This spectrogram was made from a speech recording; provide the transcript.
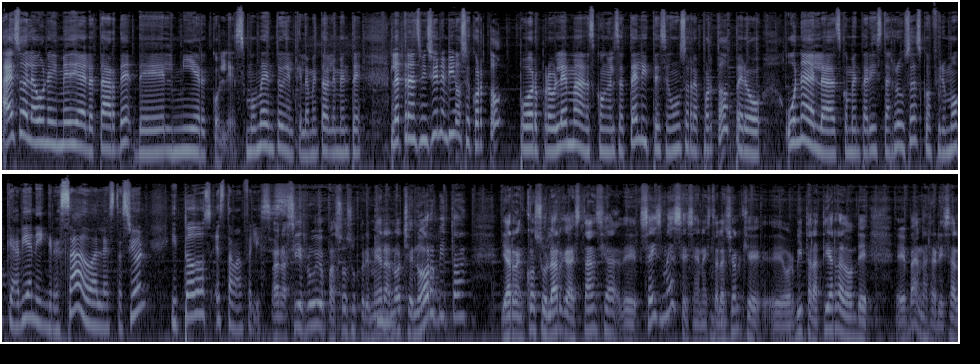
a eso de la una y media de la tarde del miércoles, momento en el que lamentablemente la transmisión en vivo se cortó por problemas con el satélite, según se reportó, pero una de las comentaristas rusas confirmó que habían ingresado a la estación y todos estaban felices. Bueno, así Rubio pasó su primera noche en órbita y arrancó su larga estancia de seis meses en la instalación que eh, orbita la Tierra, donde eh, van a realizar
